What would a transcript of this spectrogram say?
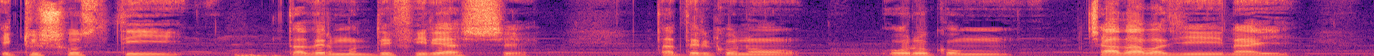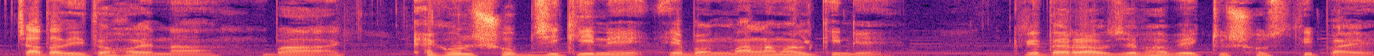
একটু স্বস্তি তাদের মধ্যে ফিরে আসছে। তাদের কোনো ওরকম চাঁদাবাজি নাই, চাঁদা দিতে হয় না, বা এখন সবজি কিনে এবং মালামাল কিনে ক্রেতারাও যেভাবে একটু স্বস্তি পায়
